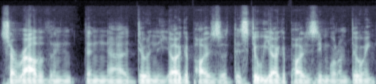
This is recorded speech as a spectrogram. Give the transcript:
So rather than than uh, doing the yoga poses, there's still yoga poses in what I'm doing,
